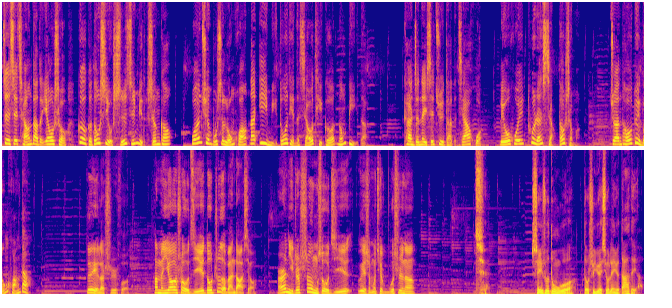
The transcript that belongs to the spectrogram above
这些强大的妖兽，个个都是有十几米的身高，完全不是龙皇那一米多点的小体格能比的。看着那些巨大的家伙，刘辉突然想到什么。转头对龙皇道：“对了，师傅，他们妖兽级都这般大小，而你这圣兽级为什么却不是呢？切，谁说动物都是越修炼越大的呀？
